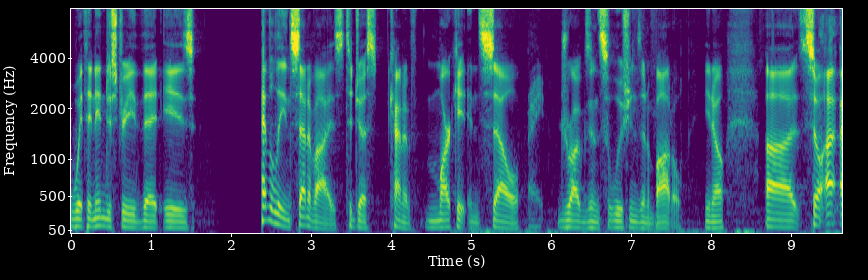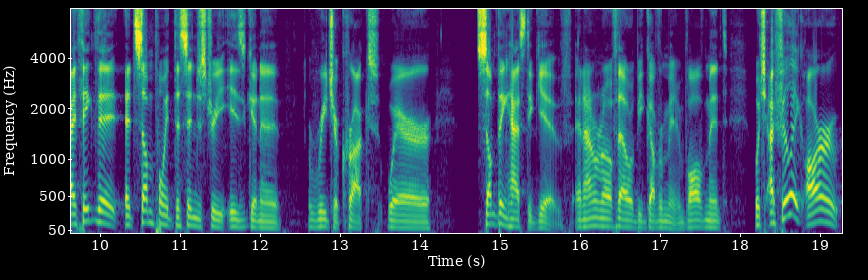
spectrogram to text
with an industry that is heavily incentivized to just kind of market and sell Right. drugs and solutions in a bottle? You know, uh, so I, I think that at some point this industry is going to reach a crux where something has to give, and I don't know if that will be government involvement, which I feel like our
